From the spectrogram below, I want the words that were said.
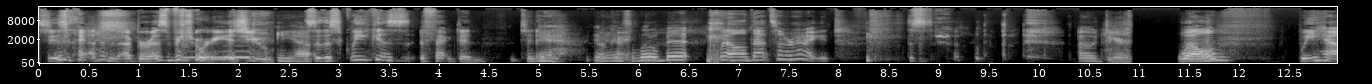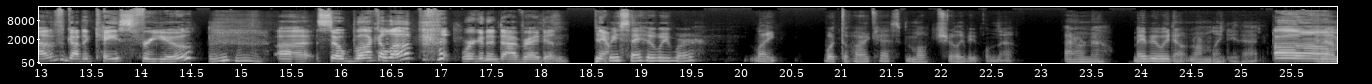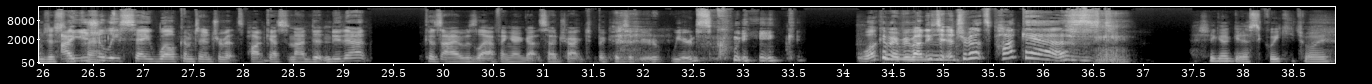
She's had an upper respiratory issue. Yeah. So the squeak is affected today. Yeah, it okay. is a little bit. Well, that's all right. oh dear. Well, mm-hmm. we have got a case for you. Mm-hmm. Uh, so buckle up. We're going to dive right in. Did now, we say who we were? Like what the podcast? Well, surely people know. I don't know. Maybe we don't normally do that. Um, and I'm just. I usually say "Welcome to Introverts Podcast," and I didn't do that because I was laughing. I got sidetracked because of your weird squeak. Welcome everybody to mm. Introverts Podcast. I should go get a squeaky toy.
